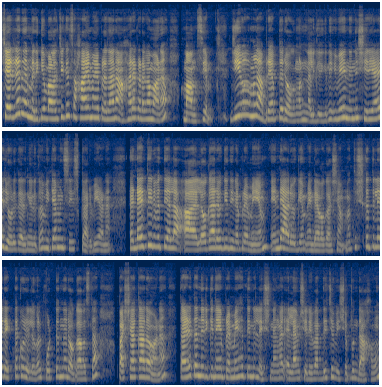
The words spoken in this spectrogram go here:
ശരീരനിർമ്മിതിക്കും വളർച്ചയ്ക്കും സഹായമായ പ്രധാന ആഹാര ഘടകമാണ് മാംസ്യം. ജീവകങ്ങൾ അപര്യാപ്ത രോഗങ്ങളും നൽകിയിരിക്കുന്നു. ഇവയിൽ നിന്ന് ശരിയായ ജോഡി തിരഞ്ഞെടുക്കുക വിറ്റാമിൻ സി സ്കർവിയാണ്. രണ്ടായിരത്തി ഇരുപത്തി ലോകാരോഗ്യ ദിന പ്രമേയം എന്റെ ആരോഗ്യം എന്റെ അവകാശം. മസ്തിഷ്കത്തിലെ രക്തക്കുഴലുകൾ പൊട്ടുന്ന രോഗാവസ്ഥ പക്ഷാഘാതമാണ് താഴെ തന്നിരിക്കുന്ന പ്രമേഹത്തിന്റെ ലക്ഷണങ്ങൾ എല്ലാം ശരി. വർദ്ധിച്ച വിശപ്പും ദാഹവും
